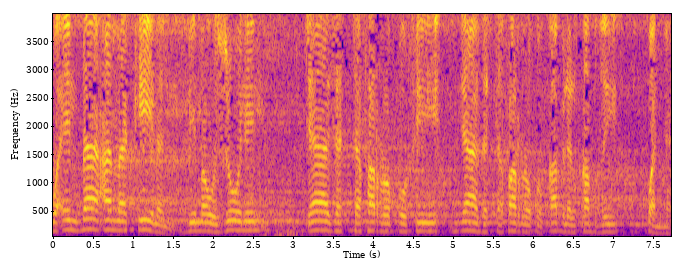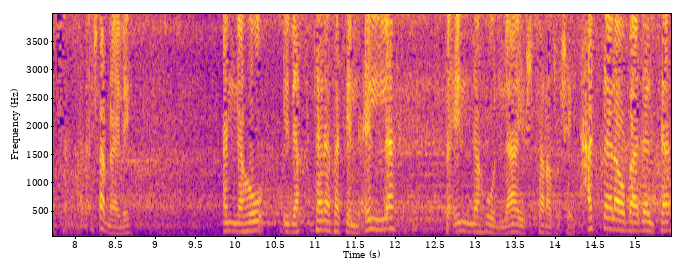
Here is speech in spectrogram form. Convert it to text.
وإن باع مكيلا بموزون جاز التفرق في جاز التفرق قبل القبض والنسب. هذا أشرنا إليه. أنه إذا اختلفت العلة فإنه لا يشترط شيء. حتى لو بادلت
